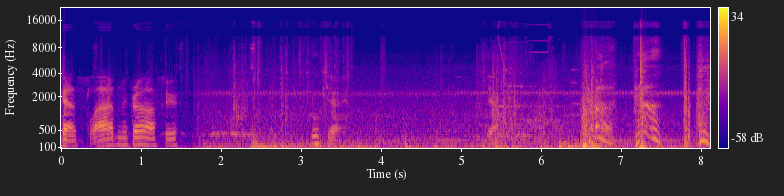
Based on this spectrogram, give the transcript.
Got sliding across here. Okay. Yeah. Man,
